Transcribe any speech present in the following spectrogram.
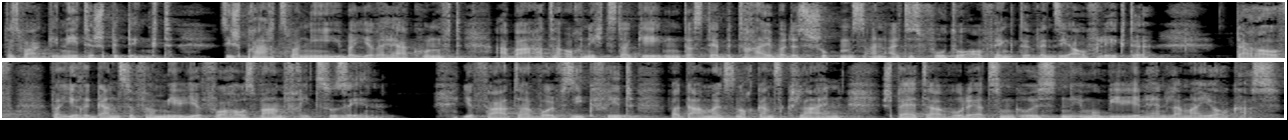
das war genetisch bedingt. Sie sprach zwar nie über ihre Herkunft, aber hatte auch nichts dagegen, dass der Betreiber des Schuppens ein altes Foto aufhängte, wenn sie auflegte. Darauf war ihre ganze Familie vor Haus Warnfried zu sehen. Ihr Vater, Wolf Siegfried, war damals noch ganz klein, später wurde er zum größten Immobilienhändler Mallorcas.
